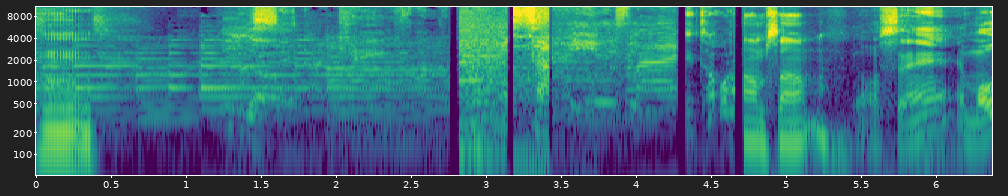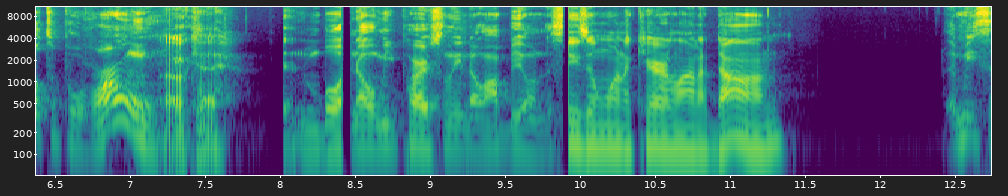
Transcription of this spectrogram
Hmm. um something. You know what I'm saying? In multiple rooms. Okay. And boy, know me personally, know I'll be on the Season one of Carolina Don. let me say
